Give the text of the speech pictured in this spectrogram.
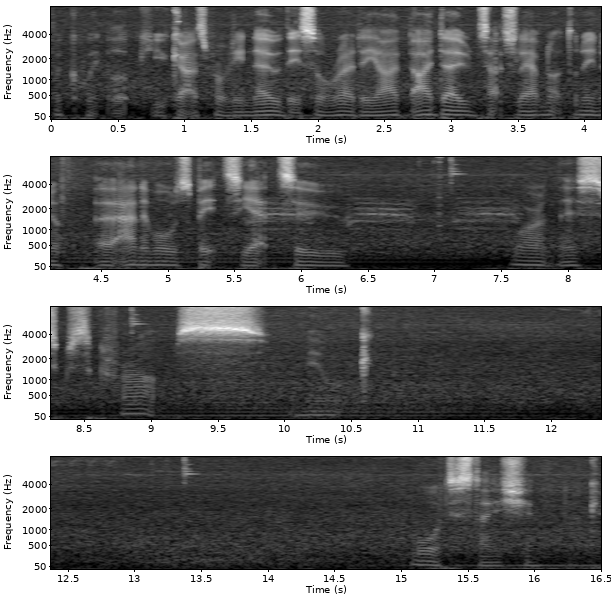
have a quick look. You guys probably know this already. I, I don't actually. I've not done enough uh, animals bits yet to warrant this. Crops, milk, water station. Okay.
